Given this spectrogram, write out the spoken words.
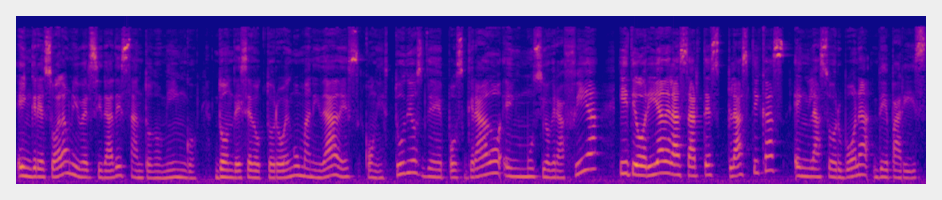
e ingresó a la Universidad de Santo Domingo donde se doctoró en humanidades con estudios de posgrado en museografía y teoría de las artes plásticas en la Sorbona de París.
